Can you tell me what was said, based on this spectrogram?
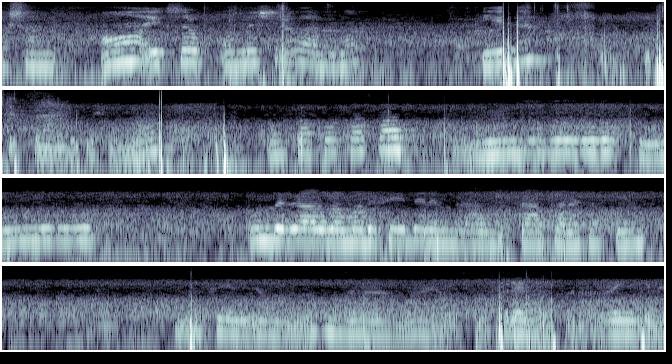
Akşam aa ekstra 15 lira verdi lan. İyi? Gittik verdik şunu. Bas bas bas bas bas. Bunu da biraz daha modifiye ederim. Birazcık daha para kasayım. Modifiye edeceğim bunu. Mayası, freni falan, rengini.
